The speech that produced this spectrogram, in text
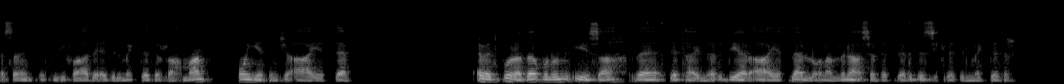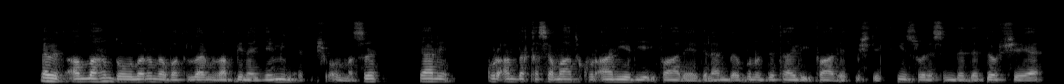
mesela nitekim ifade edilmektedir Rahman 17. ayette. Evet burada bunun izah ve detayları diğer ayetlerle olan münasebetleri de zikredilmektedir. Evet Allah'ın doğuların ve batıların Rabbine yemin etmiş olması yani Kur'an'da kasemat-ı Kur'aniye diye ifade edilen ve bunu detaylı ifade etmiştik. Tin suresinde de dört şeye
